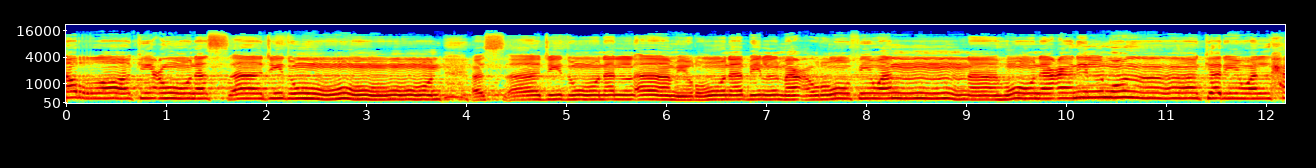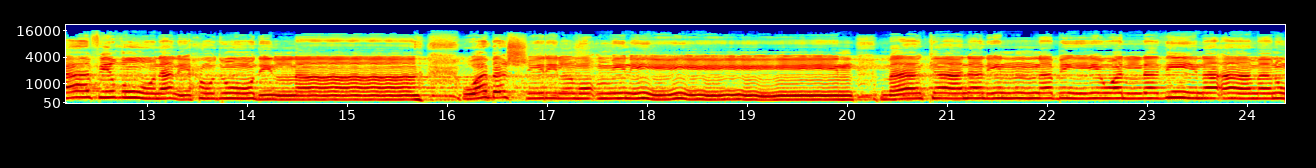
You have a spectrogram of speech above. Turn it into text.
الراكعون الساجدون الساجدون الآمرون بالمعروف والناهون عن المنكر والحافظون لحدود الله وبشر المؤمنين ما كان للنبي والذين آمنوا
